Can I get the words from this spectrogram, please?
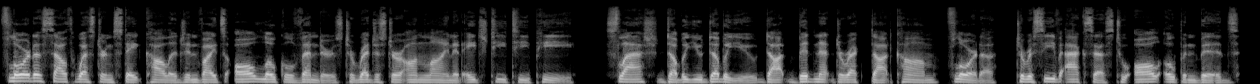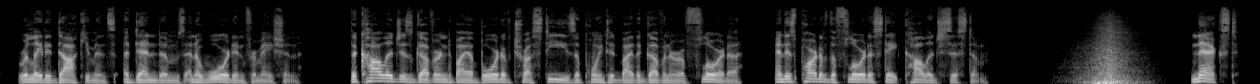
Florida Southwestern State College invites all local vendors to register online at http slash www.bidnetdirect.com, Florida, to receive access to all open bids, related documents, addendums, and award information. The college is governed by a board of trustees appointed by the governor of Florida and is part of the Florida State College system. Next,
